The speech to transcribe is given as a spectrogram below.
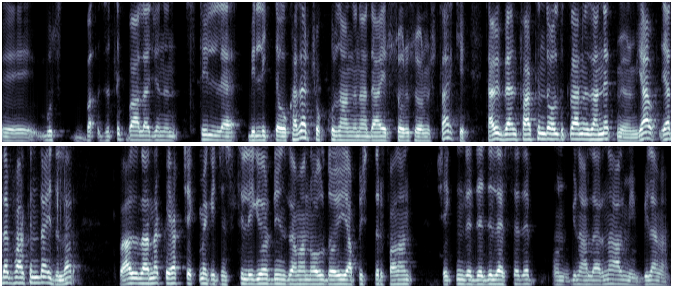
E, bu zıtlık bağlacının stille birlikte o kadar çok kullandığına dair soru sormuşlar ki. Tabii ben farkında olduklarını zannetmiyorum. Ya ya da farkındaydılar. Bazılarına kıyak çekmek için stili gördüğün zaman olduğu yapıştır falan şeklinde dedilerse de onun günahlarını almayayım bilemem.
